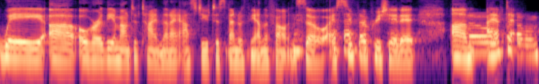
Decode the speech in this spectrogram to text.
way uh, over the amount of time that I asked you to spend with me on the phone. So I super appreciate it. Um, no I have to.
